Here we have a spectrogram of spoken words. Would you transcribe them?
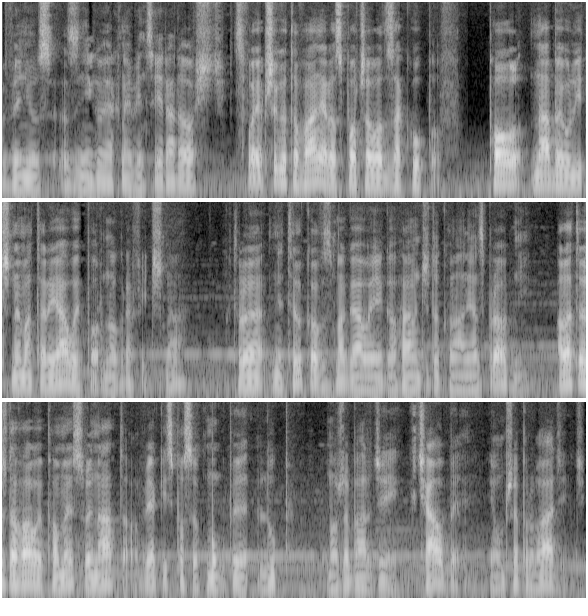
wyniósł z niego jak najwięcej radości. Swoje przygotowania rozpoczął od zakupów. Paul nabył liczne materiały pornograficzne, które nie tylko wzmagały jego chęć dokonania zbrodni, ale też dawały pomysły na to, w jaki sposób mógłby lub może bardziej chciałby ją przeprowadzić.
